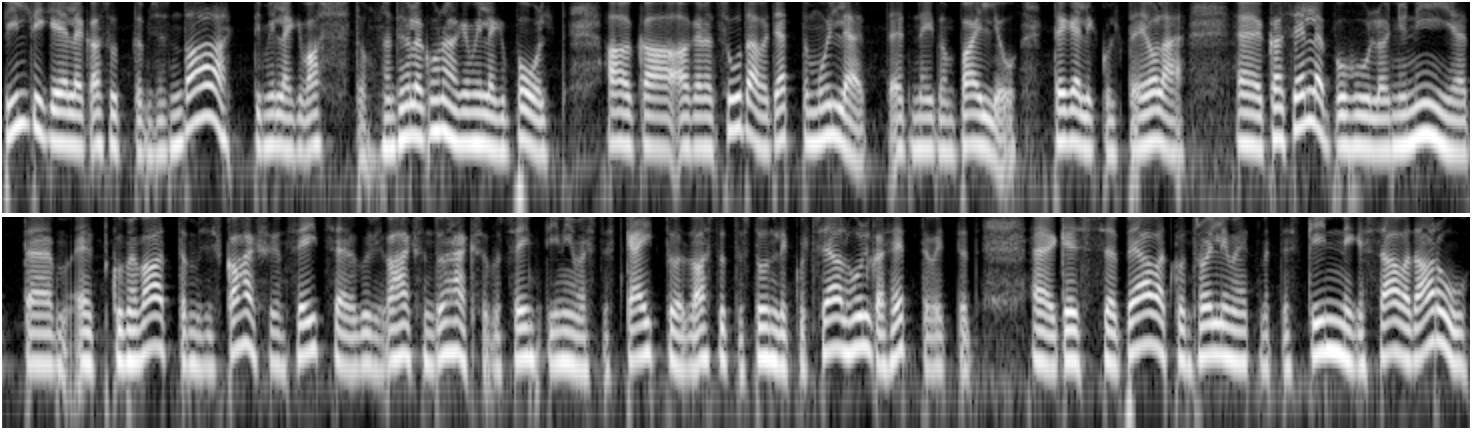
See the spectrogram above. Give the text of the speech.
pildikeele kasutamises, nad on alati millegi vastu, nad ei ole kunagi millegi poolt, aga, aga nad suudavad jätta mulje, et, et neid on palju, tegelikult ei ole. ka selle puhul on ju nii, et, et kui me vaatame siis kaheksakümmend seitse kuni kaheksakümmend üheksa protsenti inimestest käituvad vastutustundlikult, tundlikult, sealhulgas ettevõtjad, äh, kes peavad kontrollimeetmetest kinni, kes saavad aru,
